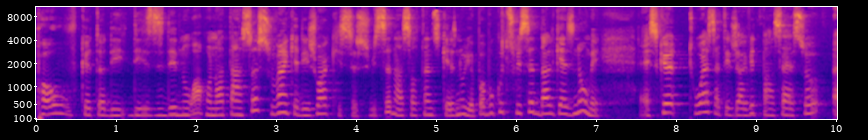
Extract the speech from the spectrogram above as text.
pauvre que tu as des, des idées noires? On entend ça souvent qu'il y a des joueurs qui se suicident en sortant du casino. Il n'y a pas beaucoup de suicides dans le casino, mais est-ce que toi, ça t'est déjà arrivé de penser à ça? Euh,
